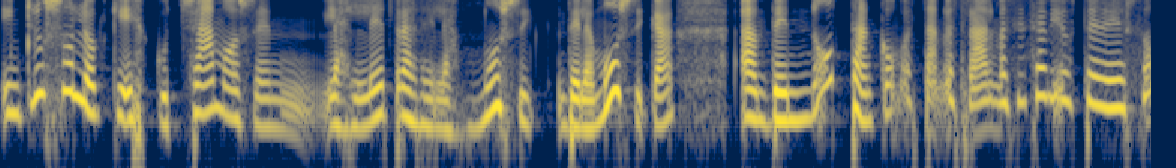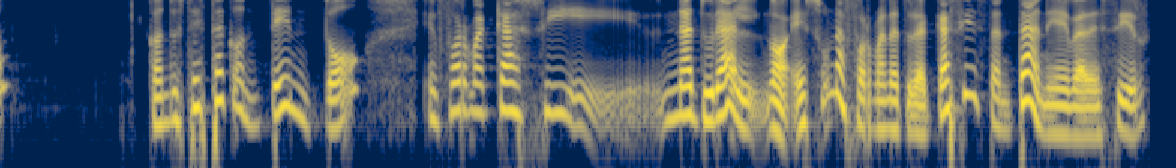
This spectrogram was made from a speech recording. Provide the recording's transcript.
incluso lo que escuchamos en las letras de, de la música ah, denotan cómo está nuestra alma. ¿Sí sabía usted eso? Cuando usted está contento en forma casi natural, no, es una forma natural, casi instantánea, iba a decir,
